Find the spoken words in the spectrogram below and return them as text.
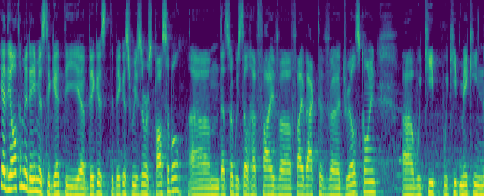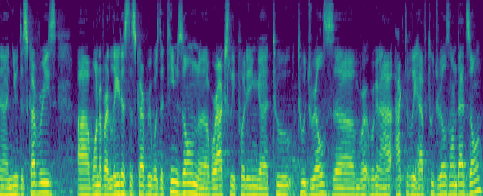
Yeah, the ultimate aim is to get the uh, biggest the biggest resource possible. Um, that's why we still have five uh, five active uh, drills going. Uh, we keep we keep making uh, new discoveries. Uh, one of our latest discovery was the team zone. Uh, we're actually putting uh, two two drills. Uh, we're, we're going to ha- actively have two drills on that zone.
